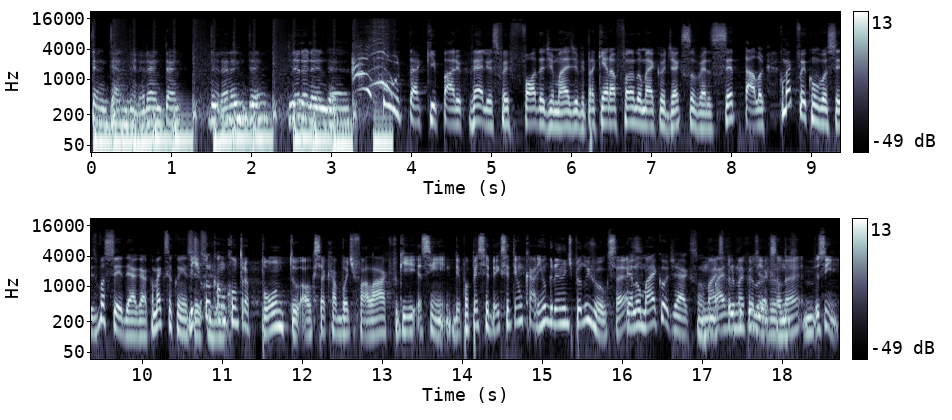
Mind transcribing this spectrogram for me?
Dun, dun, dun, Puta que pariu. Velho, isso foi foda demais de ver. Pra quem era fã do Michael Jackson, velho, você tá louco. Como é que foi com vocês? Você, DH, como é que você conheceu Deixa eu colocar um jogo? contraponto ao que você acabou de falar, porque, assim, deu pra perceber que você tem um carinho grande pelo jogo, certo? Pelo Michael Jackson. Mais, do pelo Michael pelo Jackson, jogo. né? Assim,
